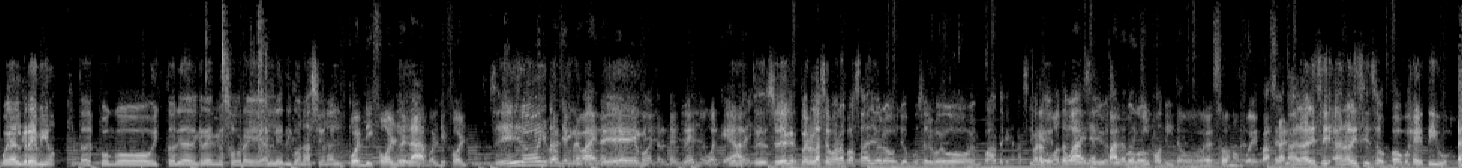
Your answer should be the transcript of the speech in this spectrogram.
voy al gremio. Esta vez pongo victoria del gremio sobre Atlético Nacional. Por default, ¿verdad? Por default. Sí, no, y también, siempre vas en el gremio porque tú del gremio, igual que Alex. pero la semana pasada yo, lo, yo puse el juego empate. Así pero ¿cómo te vas a ir empate de tu equipo, Tito? Eso no puede pasar. Análisis, análisis objetivo.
